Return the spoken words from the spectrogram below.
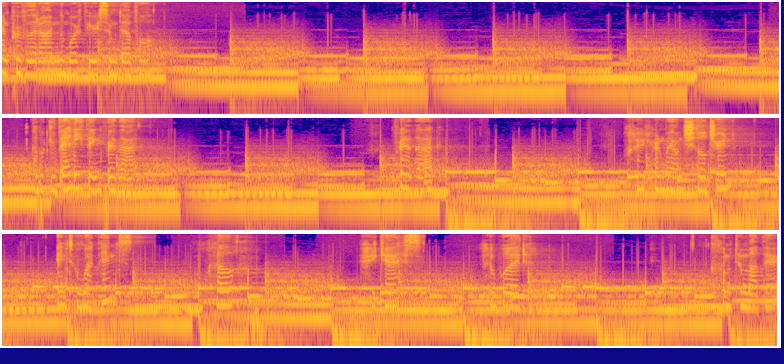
And prove that I'm the more fearsome devil. I would give anything for that. For that. Children into weapons? Well, I guess I would. Come to mother.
